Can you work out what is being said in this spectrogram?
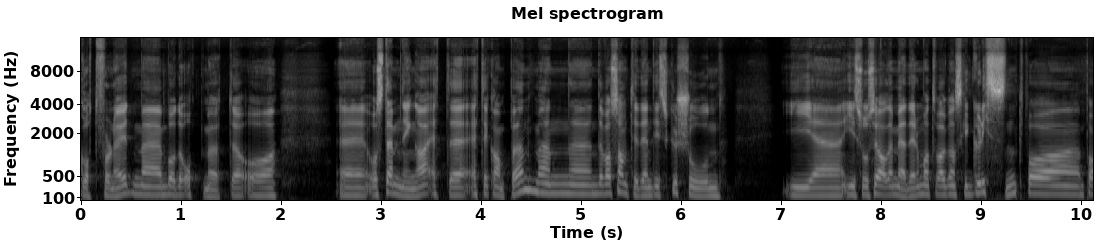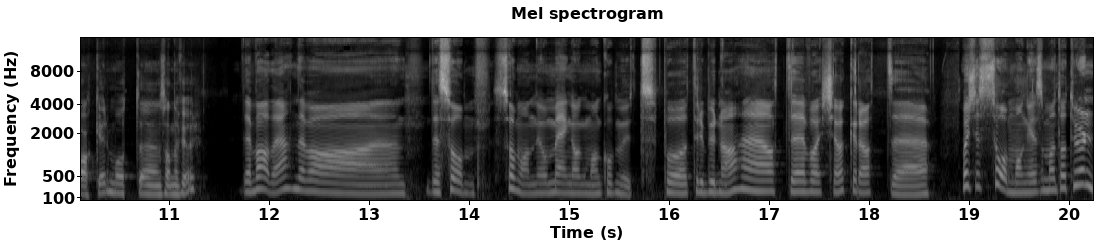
godt fornøyd med både oppmøtet og, eh, og stemninga etter, etter, kampen, men eh, det var samtidig en diskusjon i, eh, i, sosiale medier om at det var ganske glissent på, på Aker mot eh, Sandefjord. Det var det. Det, var, det så, så, man jo med en gang man kom ut på tribunen, at det var ikke akkurat var ikke så mange som hadde tatt turen,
